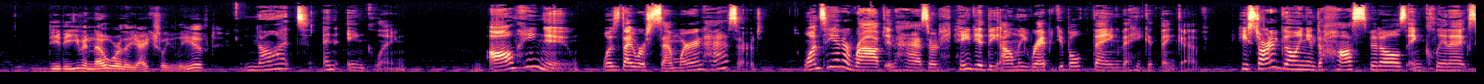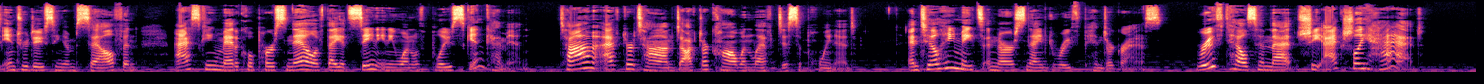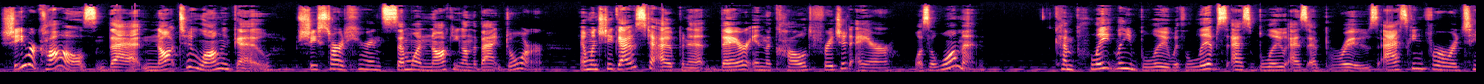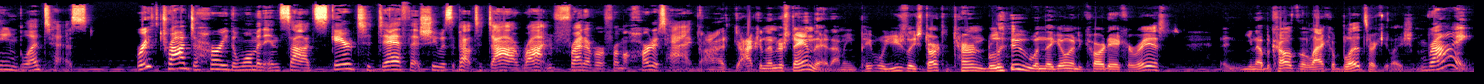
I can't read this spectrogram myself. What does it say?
Did he even know where they actually lived? Not an inkling. All he knew was they were somewhere in Hazard. Once he had arrived in Hazard, he did the only reputable thing that he could think of. He started going into hospitals and clinics, introducing himself and asking medical personnel if they had seen anyone with blue skin come in. Time after time, Dr. Cawein left disappointed until he meets a nurse named Ruth Pendergrass. Ruth tells him that she actually had. She recalls that not too long ago, she started hearing someone knocking on the back door, and when she goes to open it, there in the cold, frigid air was a woman completely blue with lips as blue as a bruise, asking for a routine blood test. Ruth tried to hurry the woman inside, scared to death that she was about to die right in front of her from a heart attack. I, I can understand that. I mean, people usually start to turn blue when they go into cardiac arrest, and, you know, because of the lack of blood circulation. Right.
